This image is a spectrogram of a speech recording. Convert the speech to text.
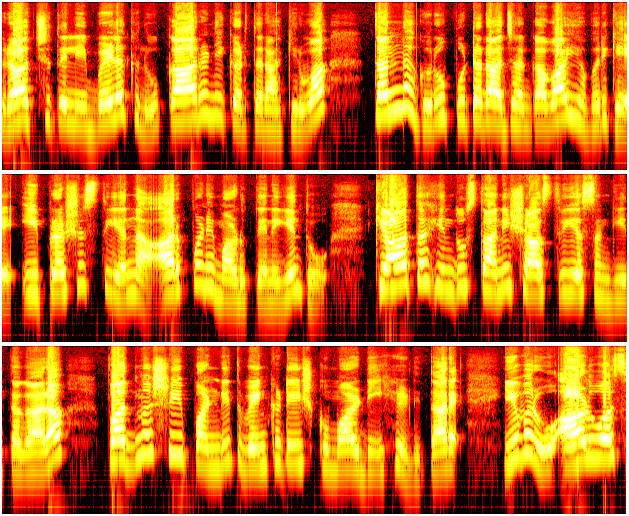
ರಾಜ್ಯದಲ್ಲಿ ಬೆಳಗಲು ಕಾರಣೀಕರ್ತರಾಗಿರುವ ತನ್ನ ಗುರು ಪುಟ್ಟರಾಜ ಗವಾಯ್ ಅವರಿಗೆ ಈ ಪ್ರಶಸ್ತಿಯನ್ನ ಅರ್ಪಣೆ ಮಾಡುತ್ತೇನೆ ಎಂದು ಖ್ಯಾತ ಹಿಂದೂಸ್ತಾನಿ ಶಾಸ್ತ್ರೀಯ ಸಂಗೀತಗಾರ ಪದ್ಮಶ್ರೀ ಪಂಡಿತ್ ವೆಂಕಟೇಶ್ ಕುಮಾರ್ ಡಿ ಹೇಳಿದ್ದಾರೆ. ಇವರು ಆಳ್ವಾಸ್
